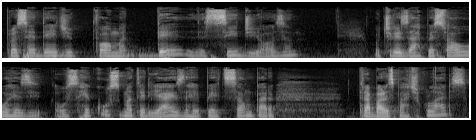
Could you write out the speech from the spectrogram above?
proceder de forma decidiosa, utilizar pessoal ou os recursos materiais da repartição para trabalhos particulares,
